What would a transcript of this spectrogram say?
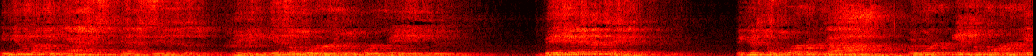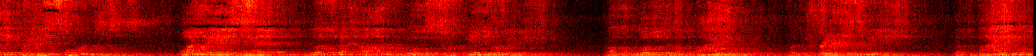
And you know what the acid test is of being in the Word and the Word being in you? Being an imitator. Because the Word of God, when we're in the Word, it transforms us. One man said, look to other books for information, but look to the Bible for transformation. The Bible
